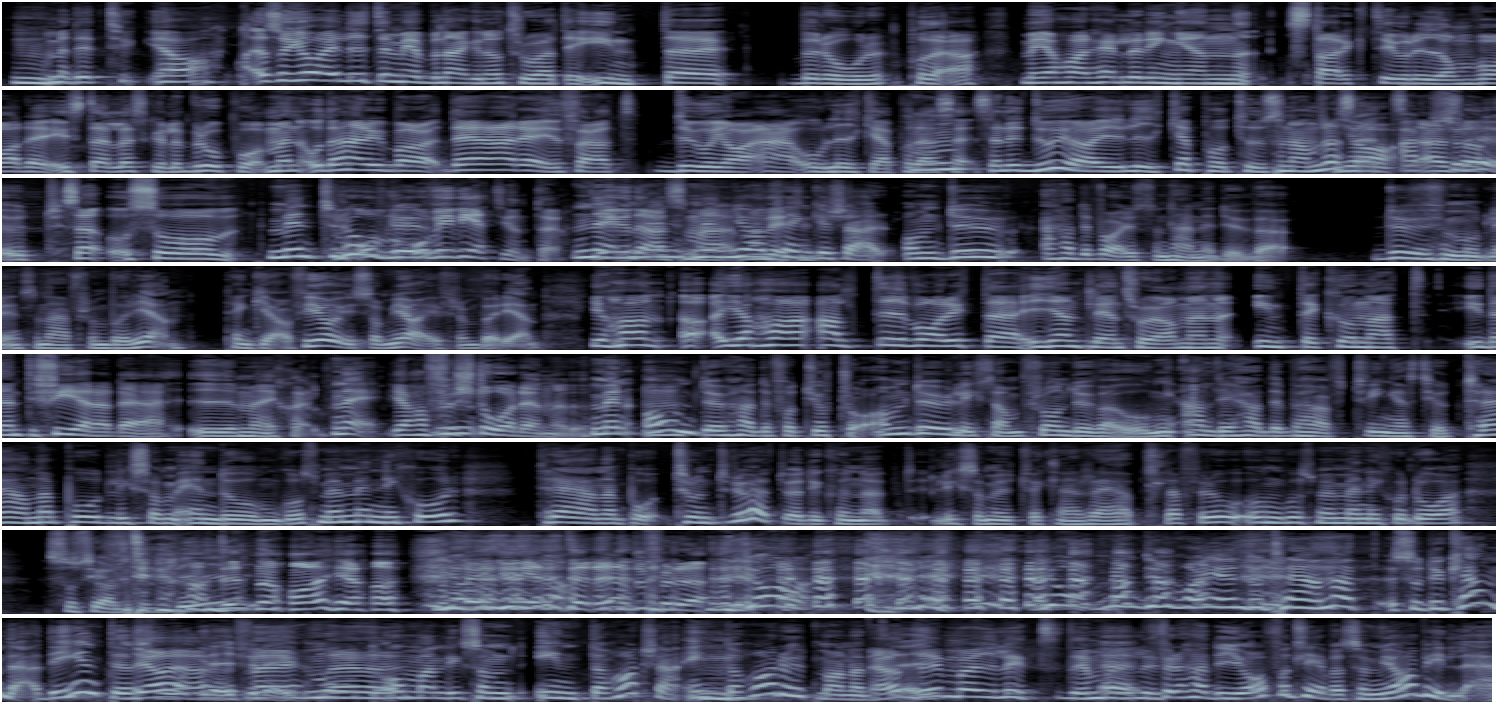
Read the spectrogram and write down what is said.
Men det ja. alltså jag är lite mer benägen att tro att det inte beror på det. Men jag har heller ingen stark teori om vad det istället skulle bero på. Men, och det här är ju bara, det här är ju för att du och jag är olika på det sättet. Sen är du och jag är ju lika på tusen andra Ja, sätt. absolut. så, så, Men tror och, du... och vi vet ju inte. Nej, ju men, men är, jag tänker så här. Om du hade varit sån här när du var. Du är förmodligen sån här från början. Tänker jag. För jag är ju som jag är från början. Jag har, jag har alltid varit det egentligen tror jag men inte kunnat identifiera det i mig själv. Nej. Jag förstår det nu. Men om du hade fått gjort så. Om du liksom från du var ung aldrig hade behövt tvingas till att träna på att liksom ändå umgås med människor. Träna på. Tror inte du att du hade kunnat liksom utveckla en rädsla för att umgås med människor då? Social fobi. Den har jag. Jag är jätterädd för det. Ja, jo, men du har ju ändå tränat så du kan det. Det är inte en svår Ja, ja. grej för Nej, dig. Mot nej, nej. om man liksom inte har, trä- inte har utmanat Ja, sig. det är möjligt. Det är Eh, möjligt. För hade jag fått leva som jag ville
